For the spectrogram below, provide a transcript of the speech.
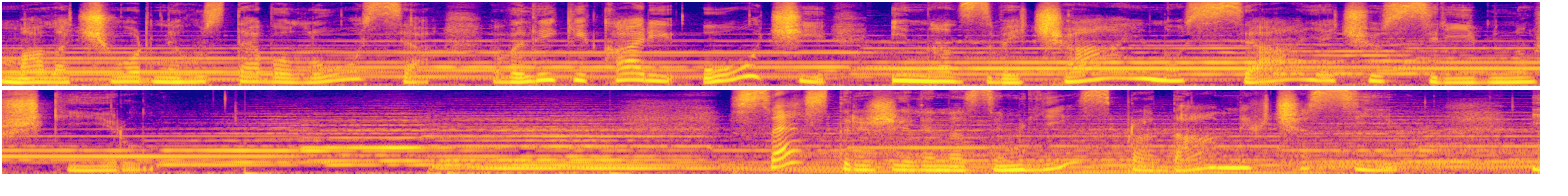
мала чорне густе волосся, великі карі очі і надзвичайно сяячу срібну шкіру. Сестри жили на землі з прадавних часів, і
